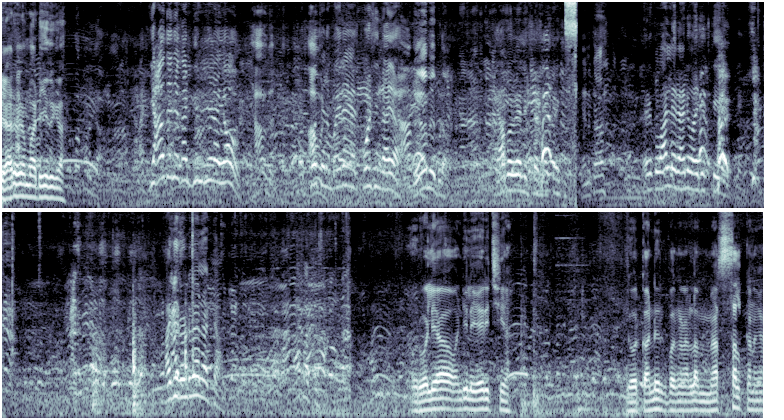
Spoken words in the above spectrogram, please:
ஏறவே மாட்டேங்குதுங்க. ಯಾವುದನ್ನ ಕಟ್ಕೊಂಡು ಯಾವ್ದು ಕೋಚಿನ ಮೈರಾ ಕೋಚಿನ ರಾಯ యాభై వేలు ఇచ్చాడు వెనక எனக்கு వాళ్ళే రాని వాళ్ళకి అది రెండు వేలు అట్ట ஒரு வழியாக வண்டியில் ஏறிச்சு இங்கே ஒரு கண்ணு இருக்கு பாருங்க நல்லா மெர்சல் கண்ணுங்க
